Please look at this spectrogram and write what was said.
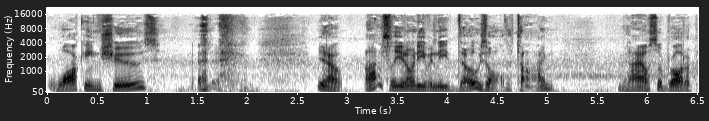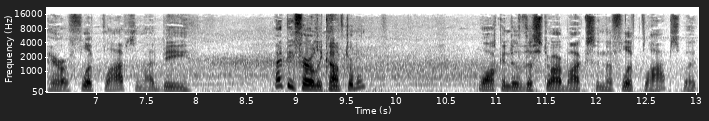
walking shoes and you know, honestly, you don't even need those all the time. I mean, I also brought a pair of flip-flops, and I'd be, I'd be fairly comfortable walking to the Starbucks in the flip-flops. But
